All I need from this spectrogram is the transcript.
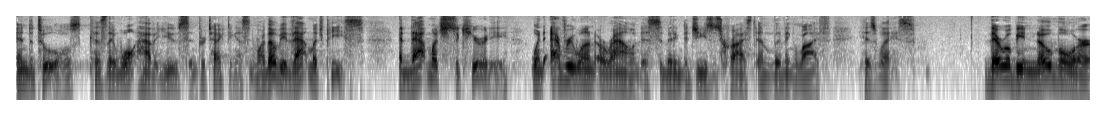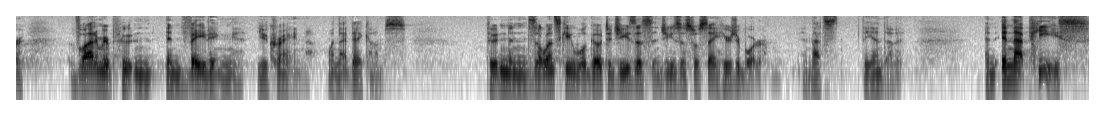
into tools because they won't have a use in protecting us anymore. There'll be that much peace and that much security when everyone around is submitting to Jesus Christ and living life his ways. There will be no more Vladimir Putin invading Ukraine when that day comes. Putin and Zelensky will go to Jesus, and Jesus will say, Here's your border. And that's the end of it. And in that peace,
